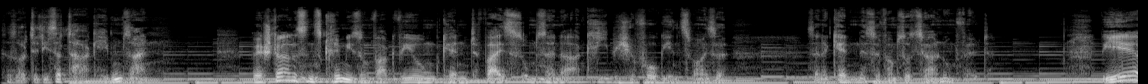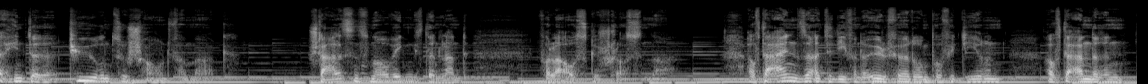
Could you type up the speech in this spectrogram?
So sollte dieser Tag eben sein. Wer Stahlesens Krimis um Vagueum kennt, weiß um seine akribische Vorgehensweise, seine Kenntnisse vom sozialen Umfeld. Wie er hinter Türen zu schauen vermag. Stahlesens Norwegen ist ein Land voller Ausgeschlossener, auf der einen Seite die von der Ölförderung profitieren, auf der anderen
